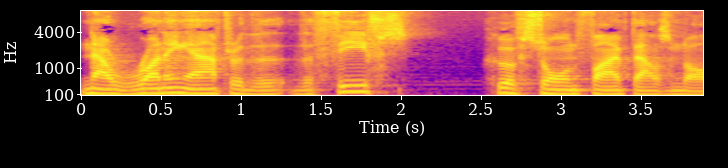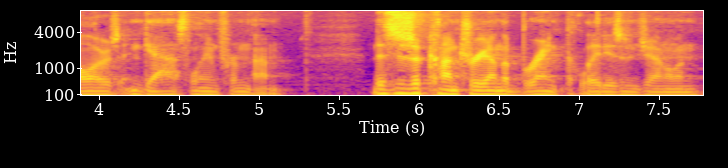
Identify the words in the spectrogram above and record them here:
now running after the, the thieves who have stolen $5,000 in gasoline from them. This is a country on the brink, ladies and gentlemen.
